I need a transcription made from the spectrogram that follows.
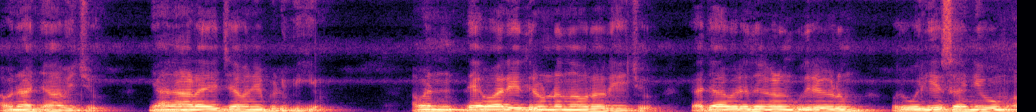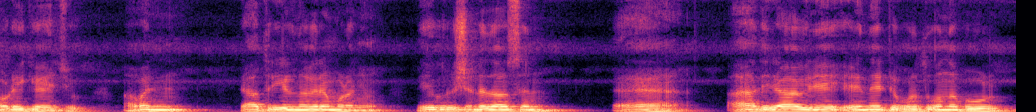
അവൻ ആജ്ഞാപിച്ചു ഞാൻ ആളയച്ച് അവനെ പിടിപ്പിക്കും. അവൻ ദേവാലയത്തിലുണ്ടെന്ന് അവർ അറിയിച്ചു. രാജാവ് രഥങ്ങളും കുതിരകളും ഒരു വലിയ സൈന്യവും അവിടേക്ക് അയച്ചു. അവൻ രാത്രിയിൽ നഗരം വളഞ്ഞു ദേവപുരുഷന്റെ ദാസൻ അതിരാവിലെ എഴുന്നേറ്റ് പുറത്തു വന്നപ്പോൾ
